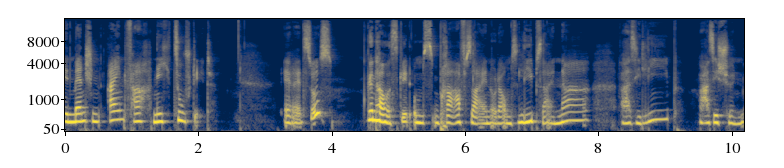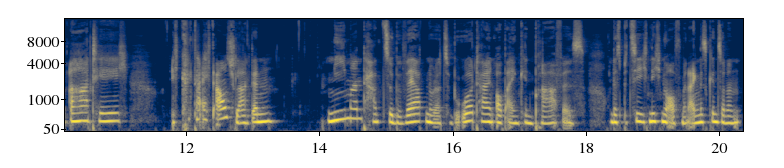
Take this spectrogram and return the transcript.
den Menschen einfach nicht zusteht. Errätst du's? Genau, es geht ums Bravsein oder ums Liebsein. Na, war sie lieb? War sie schönartig? Ich krieg da echt Ausschlag, denn Niemand hat zu bewerten oder zu beurteilen, ob ein Kind brav ist. Und das beziehe ich nicht nur auf mein eigenes Kind, sondern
